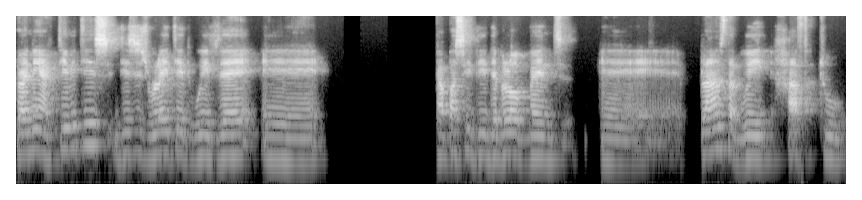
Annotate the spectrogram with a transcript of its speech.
Training activities, this is related with the uh, capacity development uh, plans that we have to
